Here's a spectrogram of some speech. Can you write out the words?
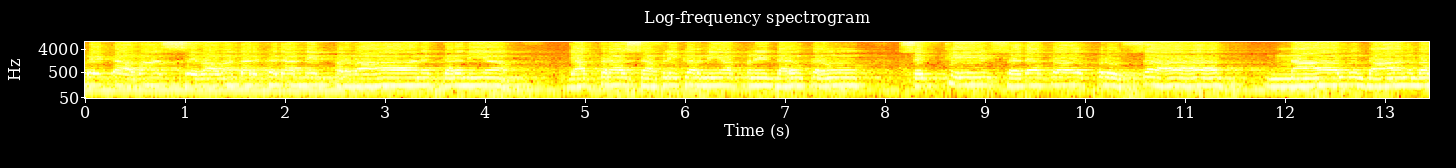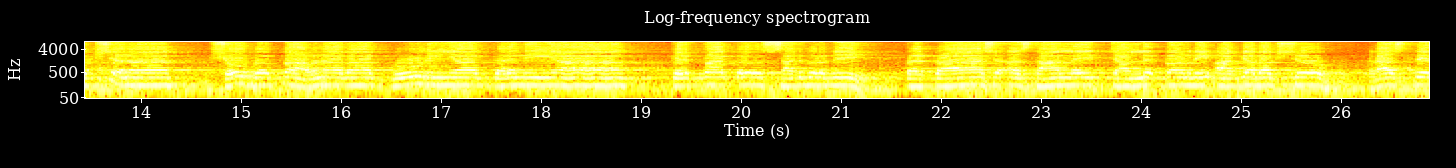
ਭੇਟਾਵਾਂ, ਸੇਵਾਵਾਂ ਦਰ ਖਜ਼ਾਨੇ ਪ੍ਰਵਾਨ ਕਰਨੀਆਂ। ਯਾਤਰਾ ਸਫਲੀ ਕਰਨੀ ਆਪਣੇ ਦਰੋਂ ਘਰੋਂ, ਸਿੱਖੀ ਸਦਕਾ ਭਰੋਸਾ, ਨਾਮ ਦਾਨ ਬਖਸ਼ਣਾ। ਸ਼ੁਭ ਭਾਵਨਾਵਾਂ ਪੂਰੀਆਂ ਕਰਨੀਆਂ। ਕਿਰਪਾ ਕਰੋ ਸਤਿਗੁਰ ਜੀ ਪ੍ਰਕਾਸ਼ ਅਸਥਾਨ ਲਈ ਚੱਲ ਪਾਉਣ ਦੀ ਆਗਿਆ ਬਖਸ਼ੋ। ਰਸਤੇ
